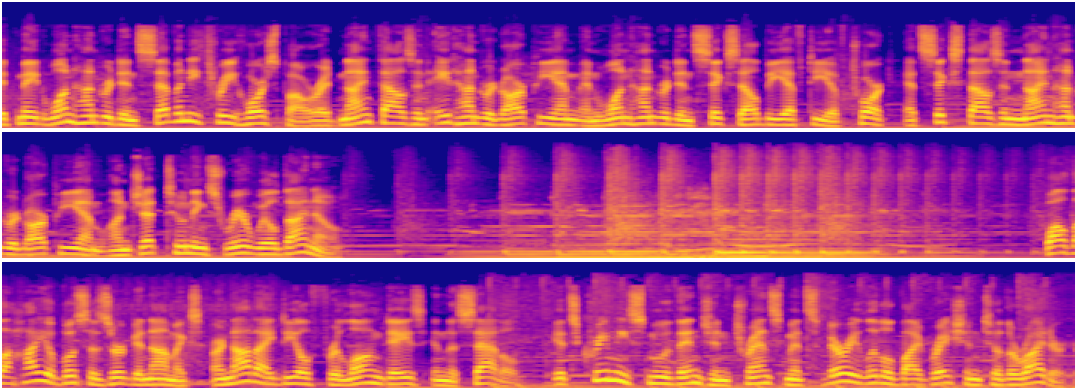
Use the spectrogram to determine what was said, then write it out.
it made 173 horsepower at 9,800 RPM and 106 lb-ft of torque at 6,900 RPM on Jett Tuning's rear-wheel dyno. While the Hayabusa's ergonomics are not ideal for long days in the saddle, its creamy smooth engine transmits very little vibration to the rider,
